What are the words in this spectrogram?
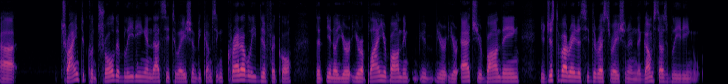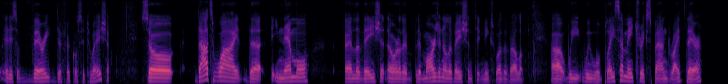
Uh, trying to control the bleeding in that situation becomes incredibly difficult that you know you're you're applying your bonding your your etch your bonding you're just about ready to see the restoration and the gum starts bleeding, it is a very difficult situation. So that's why the enamel elevation or the, the margin elevation techniques were developed. Uh, we, we will place a matrix band right there.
